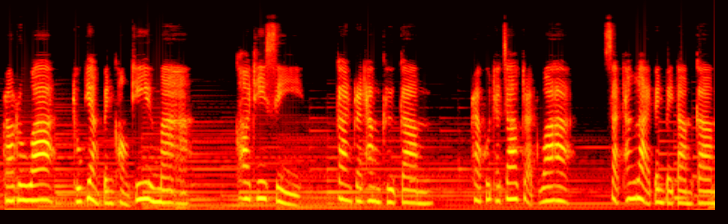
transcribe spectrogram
เพราะรู้ว่าทุกอย่างเป็นของที่ยืมมา ข้อที่4 การกระทำคือกรรม พระพุทธเจ้าตรัสว่า สัตว์ทั้งหลายเป็นไปตามกรรม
